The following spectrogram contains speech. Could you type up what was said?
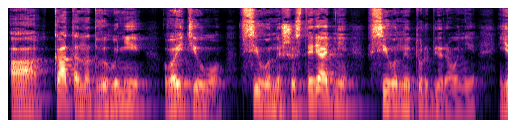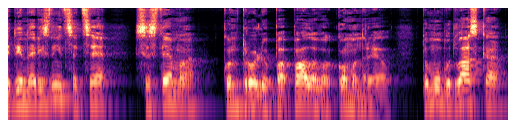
а Kata на двигуні VTO. Всі вони шестирядні, всі вони турбіровані. Єдина різниця це система контролю палива Common Rail. Тому, будь ласка,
